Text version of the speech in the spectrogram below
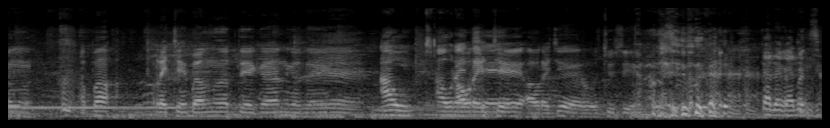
yang apa receh banget ya kan katanya. Au, au Au receh. receh, au receh ya lucu sih. Kadang-kadang sih,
